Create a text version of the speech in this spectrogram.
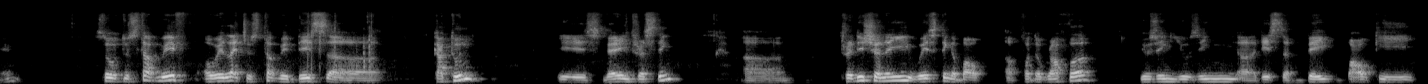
Okay. So to start with, I would like to start with this uh, cartoon. is very interesting. Uh, traditionally, we think about a photographer using, using uh, this uh, big, bulky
